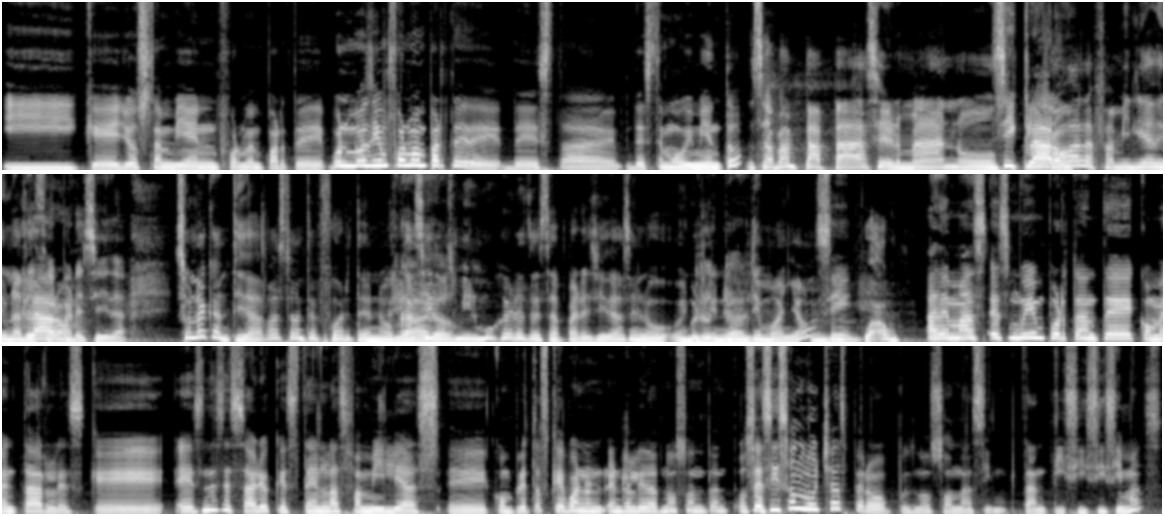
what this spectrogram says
y que ellos también formen parte, bueno, más bien forman parte de, de esta, de este movimiento. O sea, van papás, hermanos. Sí, claro. Toda la familia de una Claro. desaparecida. Es una cantidad bastante fuerte, ¿no? Casi Claro. dos mil mujeres desaparecidas en, lo, en, en el último año. Sí. Wow. Además, es muy importante comentarles que es necesario que estén las familias eh, completas, que bueno, en, en realidad no son tan, o sea, sí son muchas, pero pues no son así tantísimas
